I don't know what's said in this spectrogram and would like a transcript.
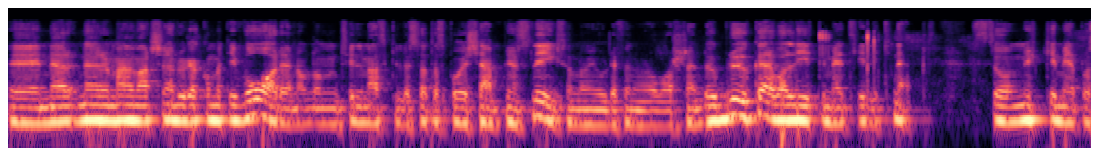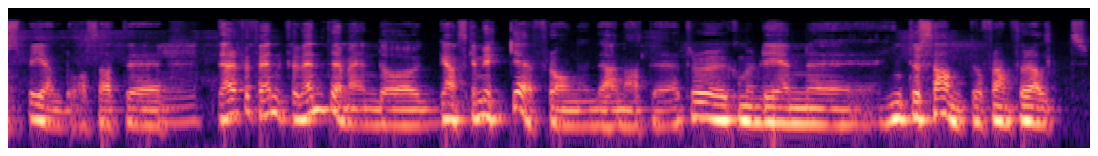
Eh, när, när de här matcherna brukar komma till våren, om de till och med skulle stötas på i Champions League som de gjorde för några år sedan, då brukar det vara lite mer tillknäppt. Så mycket mer på spel då. Så att, mm. Därför förväntar jag mig ändå ganska mycket från det här mötet. Jag tror det kommer bli en eh, intressant och framförallt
